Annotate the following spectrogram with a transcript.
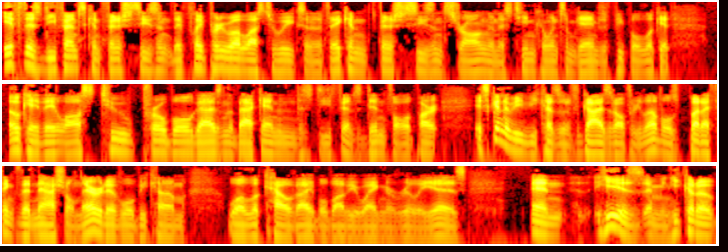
if this defense can finish the season, they've played pretty well the last two weeks, and if they can finish the season strong and this team can win some games, if people look at okay, they lost two Pro Bowl guys in the back end, and this defense didn't fall apart. It's going to be because of guys at all three levels, but I think the national narrative will become, well, look how valuable Bobby Wagner really is. And he is, I mean, he could have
